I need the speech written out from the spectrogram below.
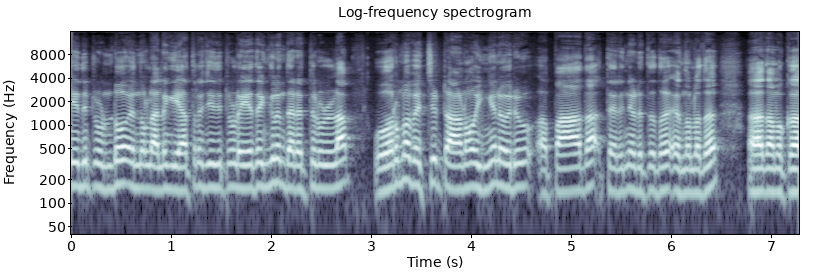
ചെയ്തിട്ടുണ്ടോ എന്നുള്ള അല്ലെങ്കിൽ യാത്ര ചെയ്തിട്ടുള്ള ഏതെങ്കിലും തരത്തിലുള്ള ഓർമ്മ വെച്ചിട്ടാണോ ഇങ്ങനെ ഒരു പാത തിരഞ്ഞെടുത്തത് എന്നുള്ളത് നമുക്ക്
